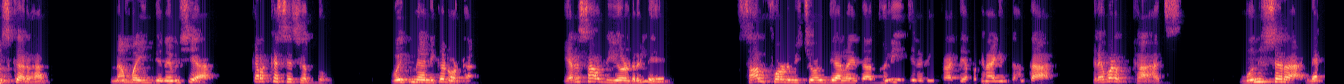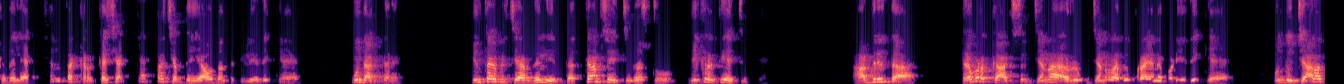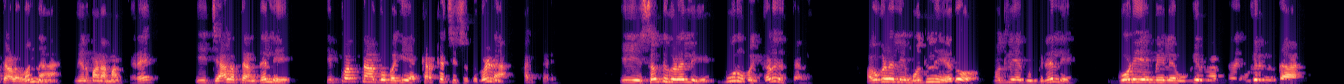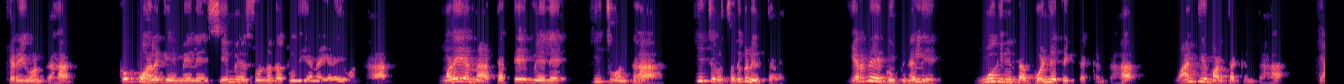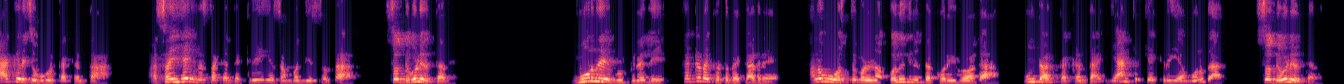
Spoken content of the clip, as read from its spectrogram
ನಮಸ್ಕಾರ. ನಮ್ಮ ಇಂದಿನ ವಿಷಯ ಕರ್ಕಶ ಶಬ್ದ, ವೈಜ್ಞಾನಿಕ ನೋಟ. ಎರಡ್ ಸಾವಿರದ ಏಳರಲ್ಲಿ ಸಾಲ್ಫೋರ್ಡ್ ವಿಶ್ವವಿದ್ಯಾಲಯದ ಧ್ವನಿ ಇಂಜಿನಿಯರಿಂಗ್ ಪ್ರಾಧ್ಯಾಪಕನಾಗಿದ್ದಂಥ ಟ್ರೆವರ್ ಕಾಚ್ ಮನುಷ್ಯರ ಲೆಕ್ಕದಲ್ಲಿ ಅತ್ಯಂತ ಕರ್ಕಶ, ಕೆಟ್ಟ ಶಬ್ದ ಯಾವುದಂತ ತಿಳಿಯೋದಕ್ಕೆ ಮುಂದಾಗ್ತಾರೆ. ಇಂಥ ವಿಚಾರದಲ್ಲಿ ದತ್ತಾಂಶ ಹೆಚ್ಚಿದಷ್ಟು ನಿಖರತೆ ಹೆಚ್ಚುತ್ತೆ. ಆದ್ರಿಂದ ಟ್ರೆವರ್ ಕಾಕ್ಸ್ ಜನ ಜನರ ಅಭಿಪ್ರಾಯನ ಪಡೆಯೋದಕ್ಕೆ ಒಂದು ಜಾಲತಾಣವನ್ನ ನಿರ್ಮಾಣ ಮಾಡ್ತಾರೆ. ಈ ಜಾಲತಾಣದಲ್ಲಿ ಇಪ್ಪತ್ನಾಲ್ಕು ಬಗೆಯ ಕರ್ಕಶ ಸದ್ದುಗಳನ್ನ ಹಾಕ್ತಾರೆ. ಈ ಸದ್ದುಗಳಲ್ಲಿ ಮೂರು ಬಗೆಗಳು ಇರ್ತವೆ. ಅವುಗಳಲ್ಲಿ ಮೊದಲನೆಯದು, ಮೊದಲನೆಯ ಗುಂಪಿನಲ್ಲಿ ಗೋಡೆಯ ಮೇಲೆ ಉಗಿರಿನಿಂದ ಉಗಿರಿನಿಂದ ಕೆರೆಯುವಂತಹ, ಕಪ್ಪು ಹಲಗೆಯ ಮೇಲೆ ಸೀಮೆ ಸುಣ್ಣದ ತುದಿಯನ್ನು ಎಳೆಯುವಂತಹ, ಮಳೆಯನ್ನ ತಟ್ಟೆಯ ಮೇಲೆ ಕೀಚುವಂತಹ ಕೀಚಲು ಸದ್ದುಗಳಿರ್ತವೆ. ಎರಡನೇ ಗುಂಪಿನಲ್ಲಿ ಮೂಗಿನಿಂದ ಬೊಣ್ಣೆ ತೆಗಿತಕ್ಕಂತಹ, ವಾಂತಿ ಮಾಡ್ತಕ್ಕಂತಹ, ಕ್ಯಾಕರಿಸಿ ಉಗುಳ್ತಕ್ಕಂತಹ ಅಸಹ್ಯ ಎನಿಸ್ತಕ್ಕಂಥ ಕ್ರಿಯೆಗೆ ಸಂಬಂಧಿಸಿದಂತಹ ಸದ್ದುಗಳು ಇರ್ತವೆ ಮೂರನೇ ಗುಂಪಿನಲ್ಲಿ ಕಟ್ಟಡ ಕಟ್ಟಬೇಕಾದ್ರೆ ಹಲವು ವಸ್ತುಗಳನ್ನ ಒಲುಗಿನಿಂದ ಕೊರೆಯುವಾಗ ಉಂಟಾಗ್ತಕ್ಕಂಥ ಯಾಂತ್ರಿಕ ಕ್ರಿಯೆಯ ಮೂಲಕ ಸದ್ದುಗಳು ಇರ್ತವೆ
